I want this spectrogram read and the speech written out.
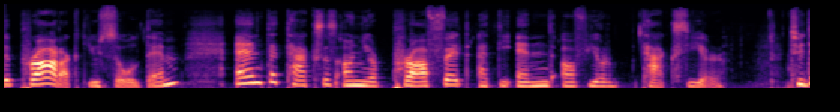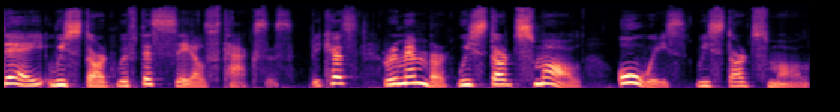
the product you sold them, and the taxes on your profit at the end of your tax year. Today, we start with the sales taxes because remember, we start small. Always, we start small.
